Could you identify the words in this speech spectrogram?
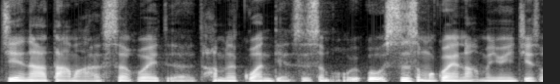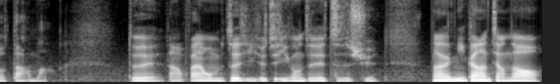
接纳大马的社会的他们的观点是什么，我我是什么观点让他们愿意接受大马？对，然后反正我们这集就提供这些资讯。那你刚刚讲到，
